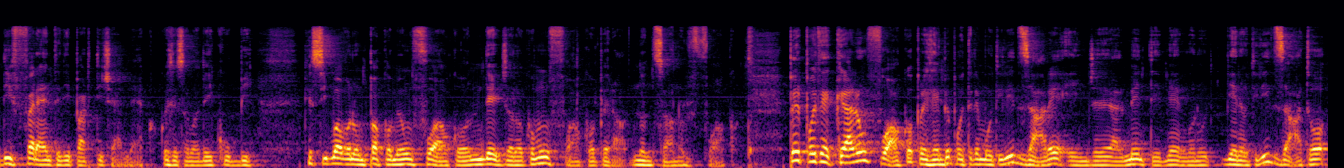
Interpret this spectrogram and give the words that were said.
differente di particelle. Ecco, questi sono dei cubi che si muovono un po' come un fuoco, ondeggiano come un fuoco, però non sono il fuoco. Per poter creare un fuoco, per esempio, potremmo utilizzare, e generalmente vengono, viene utilizzato,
